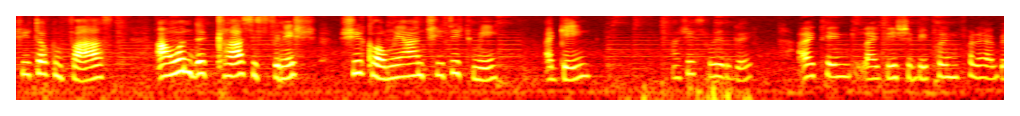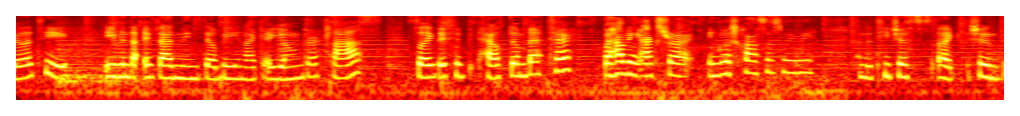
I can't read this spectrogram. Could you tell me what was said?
she talking fast, and when the class is finished, she call me and she teach me again, and she's really good. I think like they should be put in for their ability, even that if that means they'll be in like a younger class, so like they could help them better. By having extra English classes, maybe. And the teachers like shouldn't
